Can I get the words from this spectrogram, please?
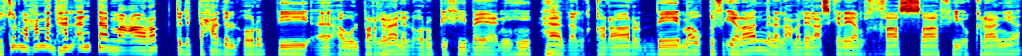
دكتور محمد هل أنت مع ربط الاتحاد الأوروبي آه، أو البرلمان الأوروبي في بيانه هذا القرار بموقف إيران من العملية العسكرية الخاصة في أوكرانيا؟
